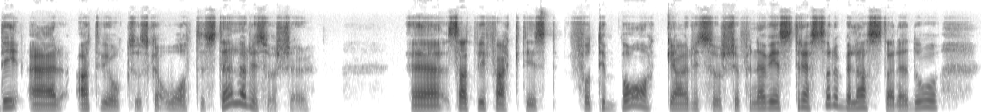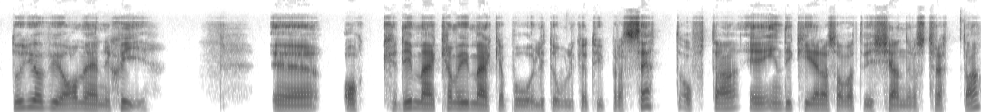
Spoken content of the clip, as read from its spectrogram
det är att vi också ska återställa resurser Eh, så att vi faktiskt får tillbaka resurser. För när vi är stressade och belastade då, då gör vi av med energi. Eh, och det kan vi märka på lite olika typer av sätt. Ofta eh, indikeras av att vi känner oss trötta.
